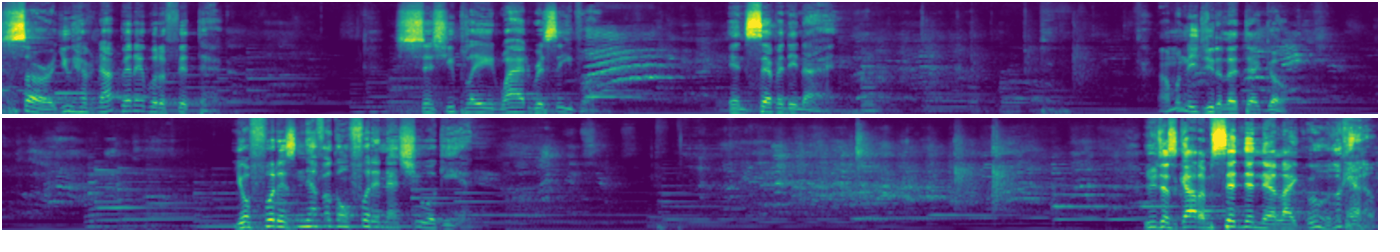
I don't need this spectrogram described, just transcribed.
Sir, you have not been able to fit that since you played wide receiver in 79. I'm gonna need you to let that go. Your foot is never gonna foot in that shoe again. You just got him sitting in there like, ooh, look at him.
